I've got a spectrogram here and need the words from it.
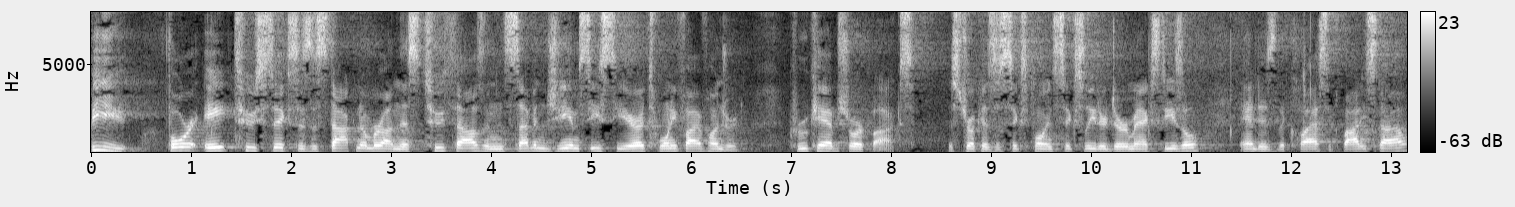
B4826 is the stock number on this 2007 GMC Sierra 2500 crew cab short box. This truck has a 6.6 liter Duramax diesel and is the classic body style.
